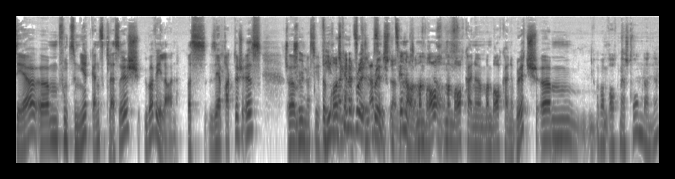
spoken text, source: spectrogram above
Der ähm, funktioniert ganz klassisch über WLAN, was sehr praktisch ist. Ähm, Schön, dass wir Also brauchst keine als Bri- Klasse Bridge dann. Genau, Also, man braucht, man braucht keine, man braucht keine Bridge. Ähm, Aber braucht mehr Strom dann, ne?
